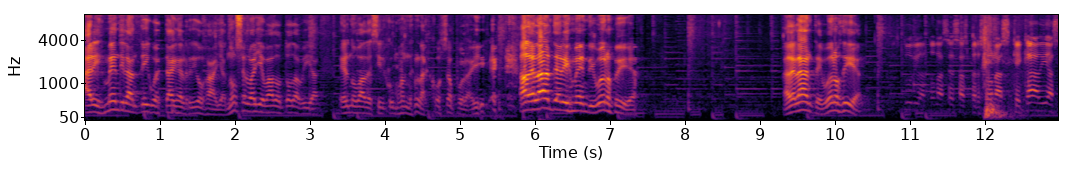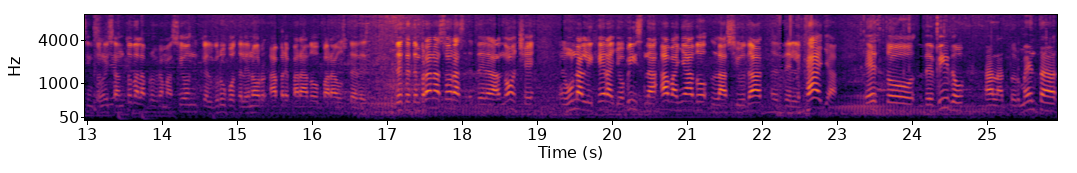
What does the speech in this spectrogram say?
Arismendi la Antigua está en el río Jaya. No se lo ha llevado todavía. Él no va a decir cómo andan las cosas por ahí. Adelante, Arismendi. Buenos días. Adelante. Buenos días. Estudio a todas esas personas que cada día sintonizan toda la programación que el Grupo Telenor ha preparado para ustedes. Desde tempranas horas de la noche, una ligera llovizna ha bañado la ciudad del Jaya. Esto debido a la tormenta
